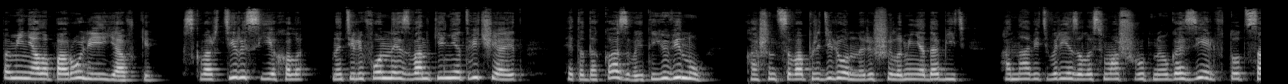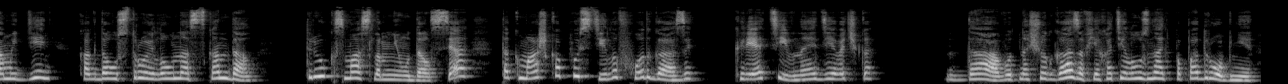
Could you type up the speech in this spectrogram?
«Поменяла пароли и явки. С квартиры съехала. На телефонные звонки не отвечает. Это доказывает ее вину. Кашинцева определенно решила меня добить. Она ведь врезалась в маршрутную «Газель» в тот самый день, когда устроила у нас скандал. Трюк с маслом не удался, так Машка пустила в ход газы. Креативная девочка. Да, вот насчет газов я хотела узнать поподробнее.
